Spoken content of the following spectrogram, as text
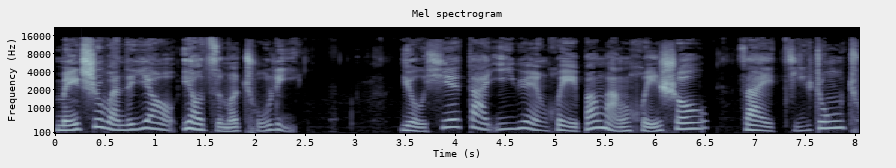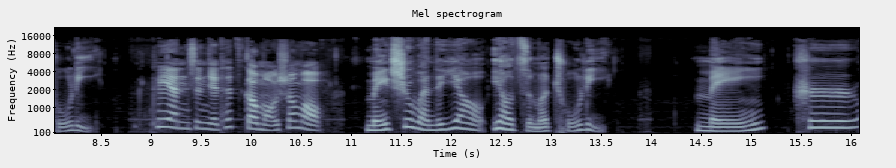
没吃完的药要怎么处理？有些大医院会帮忙回收，再集中处理。 Thúy Anh xin giải thích câu mẫu số 1. 没吃完的药要怎么处理？没吃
